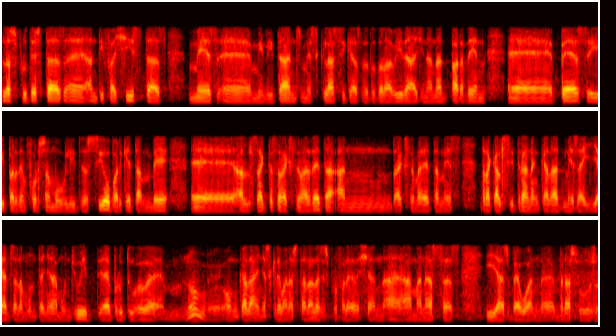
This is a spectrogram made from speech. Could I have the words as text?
les protestes eh, antifeixistes més eh, militants, més clàssiques de tota la vida hagin anat perdent eh, pes i perdent força mobilització perquè també eh, els actes de l'extrema dreta han, de l'extrema dreta més recalcitrant han quedat més aïllats a la muntanya de Montjuïc eh, proto, eh, no? on cada any es creuen estelades, es prefereixen eh, amenaces i es veuen eh, braços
